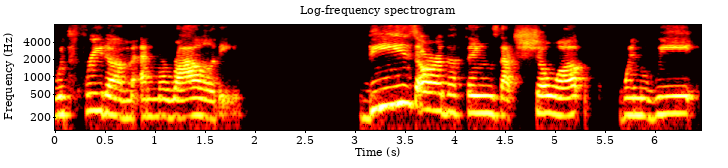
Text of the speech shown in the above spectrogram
with freedom and morality. These are the things that show up when we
